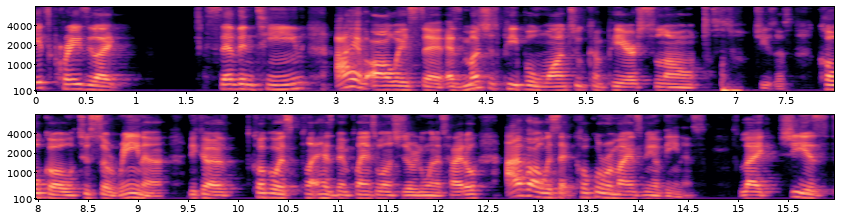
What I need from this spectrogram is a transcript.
it's crazy. Like 17, I have always said, as much as people want to compare Sloane, Jesus, Coco to Serena, because Coco has, has been playing so well and she's already won a title, I've always said Coco reminds me of Venus. Like, she is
